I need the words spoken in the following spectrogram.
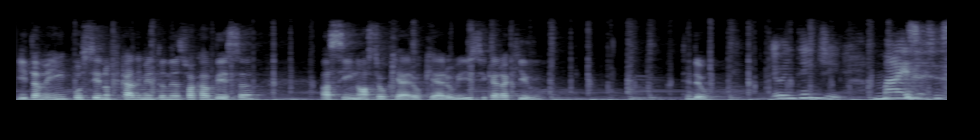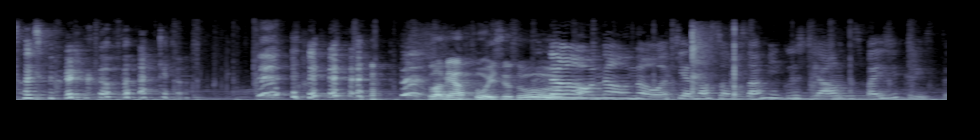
e também você não ficar alimentando na sua cabeça assim, nossa, eu quero, eu quero isso e quero aquilo. Entendeu? Eu entendi. Mas deixa eu só te perguntar aquela. Lá vem a foice, eu tô. Não, não, não. Aqui é- nós somos amigos de aula dos pais de Cristo.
